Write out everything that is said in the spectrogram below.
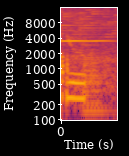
Thank you.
